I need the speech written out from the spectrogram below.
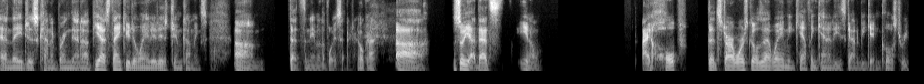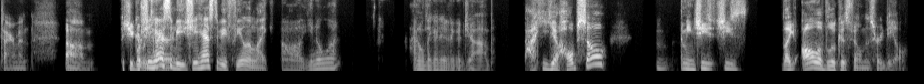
and they just kind of bring that up yes thank you dwayne it is jim cummings um that's the name of the voice actor okay. uh so yeah that's you know i hope that star wars goes that way i mean kathleen kennedy's got to be getting close to retirement um she could Well, she has to be. She has to be feeling like, oh, you know what? I don't think I did a good job. Uh, you hope so. I mean, she's she's like all of Lucasfilm is her deal.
